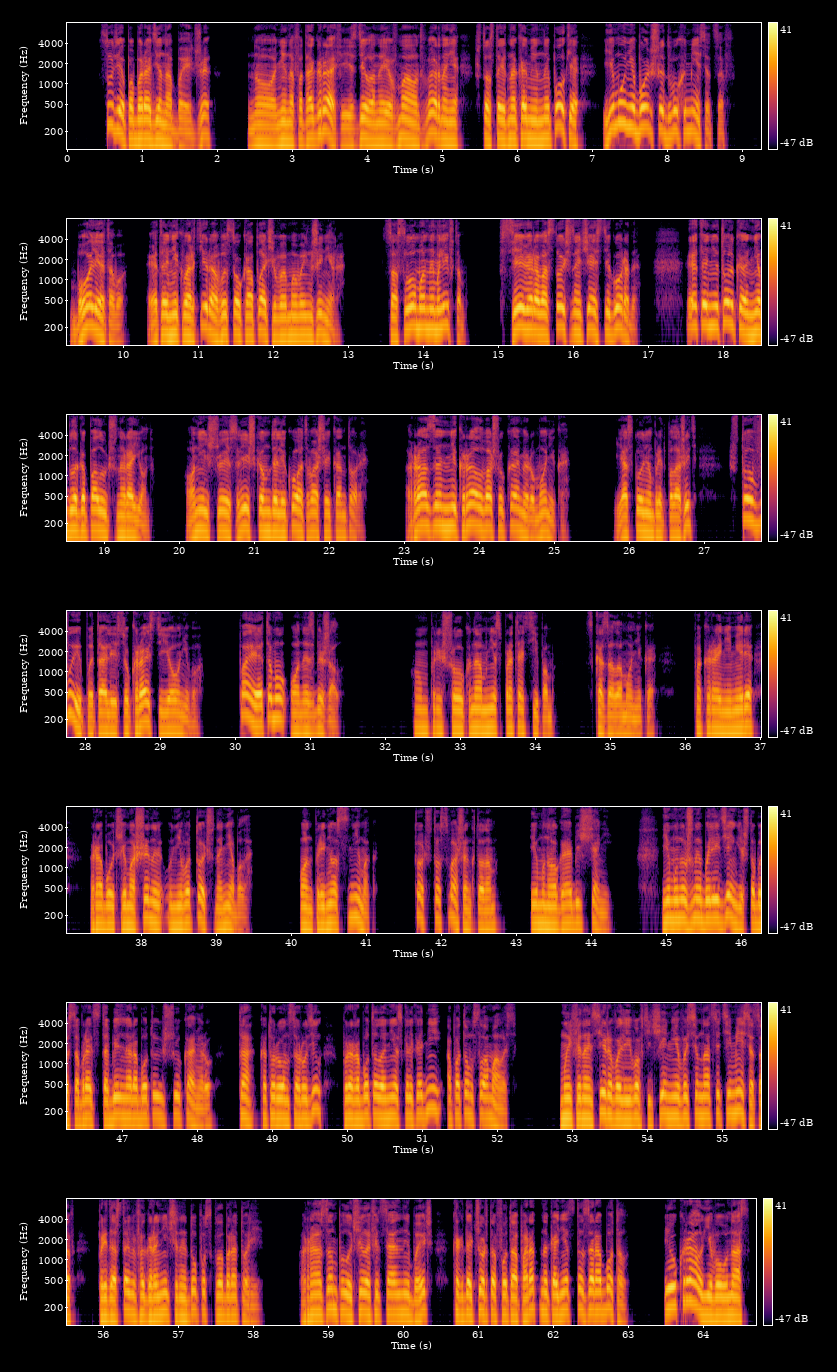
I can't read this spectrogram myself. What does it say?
Судя по бороде на бейдже, но не на фотографии, сделанной в Маунт-Верноне, что стоит на каминной полке, ему не больше двух месяцев. Более того, это не квартира высокооплачиваемого инженера. Со сломанным лифтом. В северо-восточной части города. Это не только неблагополучный район. Он еще и слишком далеко от вашей конторы. Разан не крал вашу камеру, Моника. Я склонен предположить, что вы пытались украсть ее у него. Поэтому он избежал. Он пришел к нам не с прототипом, сказала Моника. По крайней мере, рабочей машины у него точно не было. Он принес снимок, тот, что с Вашингтоном, и много обещаний. Ему нужны были деньги, чтобы собрать стабильно работающую камеру. Та, которую он соорудил, проработала несколько дней, а потом сломалась. Мы финансировали его в течение 18 месяцев, предоставив ограниченный допуск в лаборатории. Разом получил официальный бейдж, когда чертов фотоаппарат наконец-то заработал. И украл его у нас.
